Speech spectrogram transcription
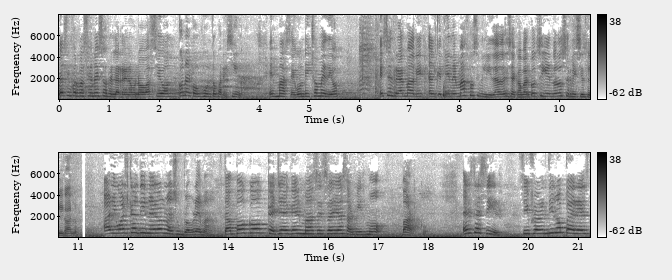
las informaciones sobre la renovación con el conjunto parisino. Es más, según dicho medio, es el Real Madrid el que tiene más posibilidades de acabar consiguiendo los servicios del Galo. Al igual que el dinero no es un problema, tampoco que lleguen más estrellas al mismo barco. Es decir, si Florentino Pérez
